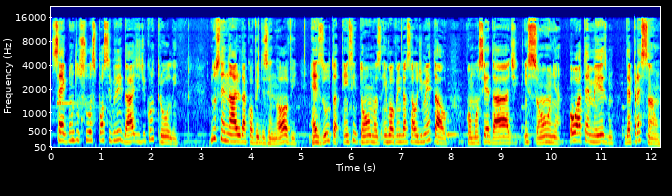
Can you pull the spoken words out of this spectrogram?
segundo suas possibilidades de controle. No cenário da Covid-19, resulta em sintomas envolvendo a saúde mental, como ansiedade, insônia ou até mesmo depressão.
